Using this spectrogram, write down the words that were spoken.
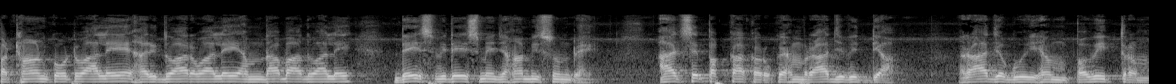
पठानकोट वाले, हरिद्वार वाले, अहमदाबाद वाले देश विदेश में जहाँ भी सुन रहे, आज से पक्का करो कि हम राज विद्या राजगुह्यम, पवित्रम,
